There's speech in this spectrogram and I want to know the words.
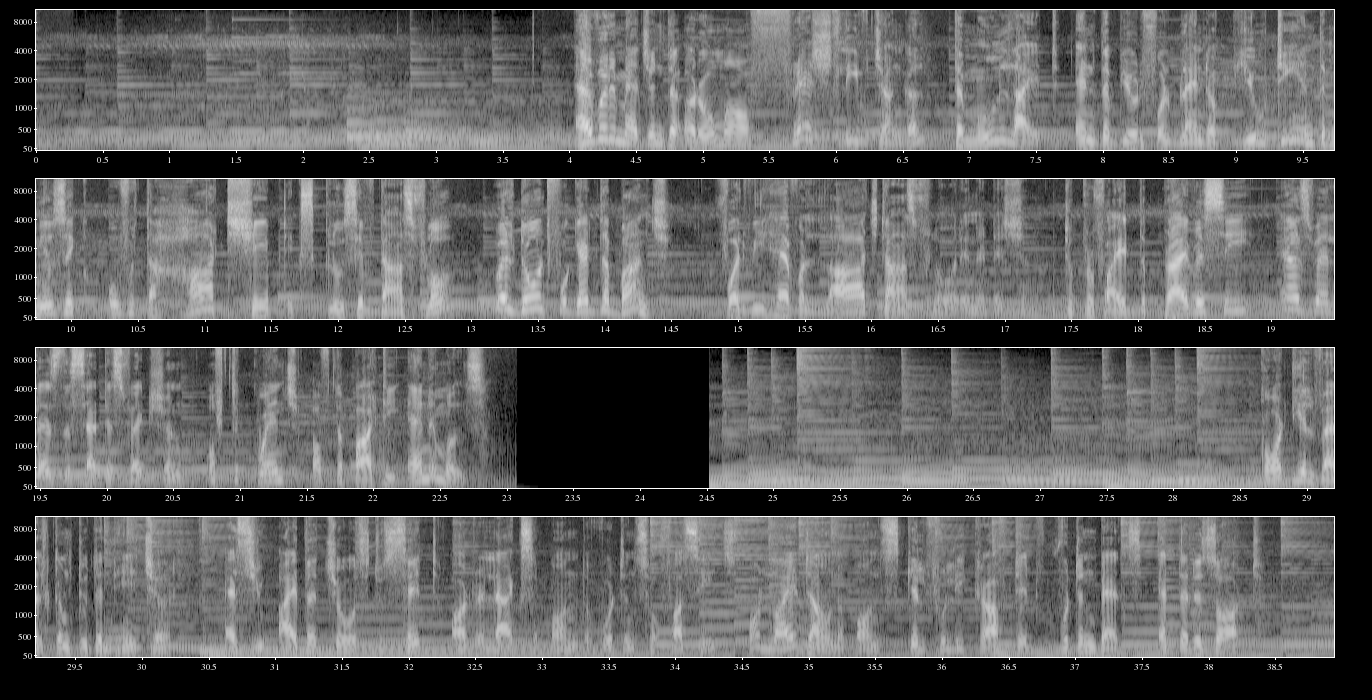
Ever imagine the aroma of fresh leaf jungle, the moonlight, and the beautiful blend of beauty and the music over the heart shaped exclusive dance floor? Well, don't forget the bunch, for we have a large dance floor in addition to provide the privacy as well as the satisfaction of the quench of the party animals. Cordial welcome to the nature as you either chose to sit or relax upon the wooden sofa seats or lie down upon skillfully crafted wooden beds at the resort.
